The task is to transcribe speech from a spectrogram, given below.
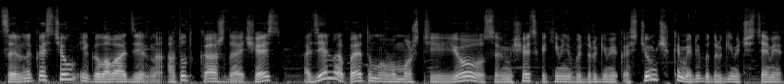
цельный костюм и голова отдельно, а тут каждая часть отдельно, поэтому вы можете ее совмещать с какими-нибудь другими костюмчиками, либо другими частями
